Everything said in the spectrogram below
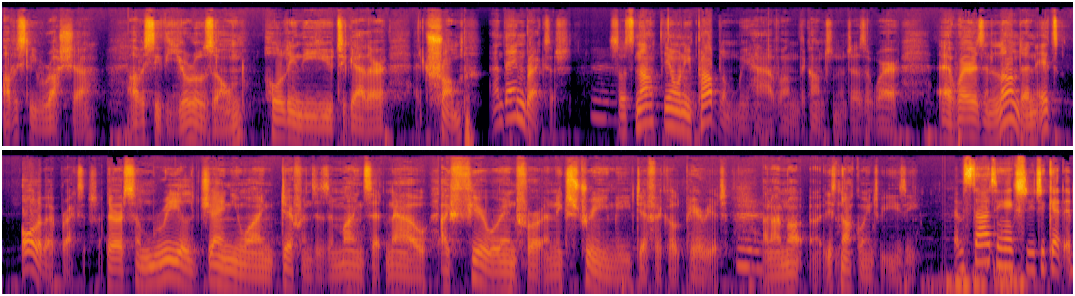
obviously, Russia, obviously, the Eurozone, holding the EU together, uh, Trump, and then Brexit. So it's not the only problem we have on the continent, as it were. Uh, whereas in London, it's all about Brexit. There are some real, genuine differences in mindset now. I fear we're in for an extremely difficult period, and I'm not. It's not going to be easy. I'm starting actually to get a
